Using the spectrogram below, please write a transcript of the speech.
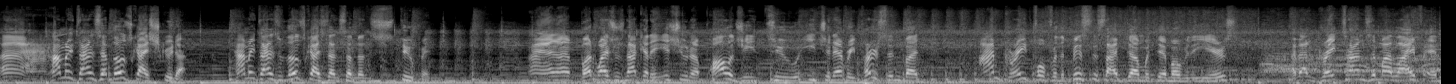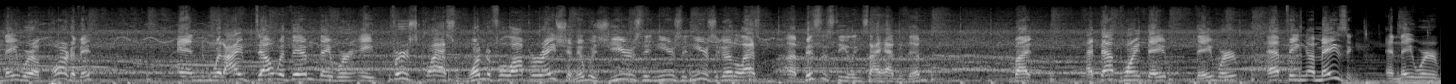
Uh, how many times have those guys screwed up? How many times have those guys done something stupid? Uh, Budweiser's not going to issue an apology to each and every person, but I'm grateful for the business I've done with them over the years. I've had great times in my life, and they were a part of it. And when I dealt with them, they were a first class, wonderful operation. It was years and years and years ago, the last uh, business dealings I had with them. But at that point, they they were effing amazing, and they were.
